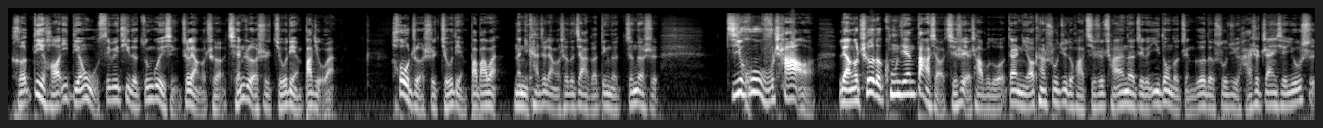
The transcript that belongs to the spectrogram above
和帝豪1.5 CVT 的尊贵型这两个车，前者是9.89万，后者是9.88万。那你看这两个车的价格定的真的是几乎无差啊！两个车的空间大小其实也差不多，但是你要看数据的话，其实长安的这个逸动的整个的数据还是占一些优势。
